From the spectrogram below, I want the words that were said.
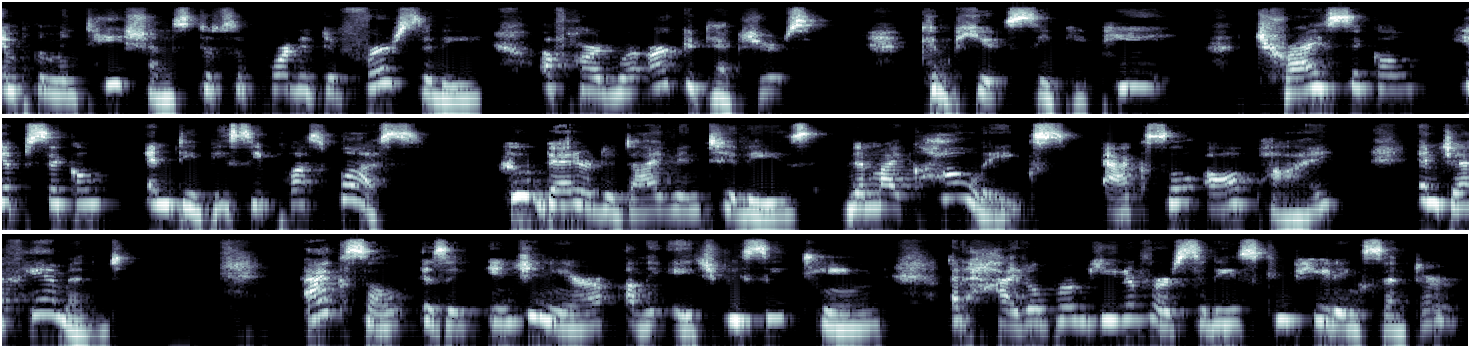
implementations to support a diversity of hardware architectures Compute CPP, triSYCL, hipSYCL, and DPC. Who better to dive into these than my colleagues, Aksel Alpay and Jeff Hammond? Aksel is an engineer on the HPC team at Heidelberg University's Computing Center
